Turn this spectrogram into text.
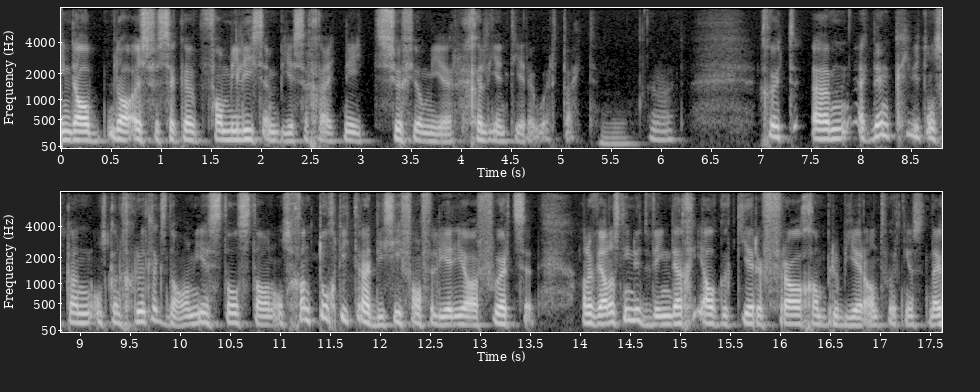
En daar daar is vir sulke families in besigheid net soveel meer geleenthede oor tyd. Hmm. Right. Goed, ehm um, ek dink jy weet ons kan ons kan grootliks daarmee stil staan. Ons gaan tog die tradisie van verlede jaar voortsit. Alhoewel ons nie noodwendig elke keer 'n vraag gaan probeer antwoord nie. Ons het nou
